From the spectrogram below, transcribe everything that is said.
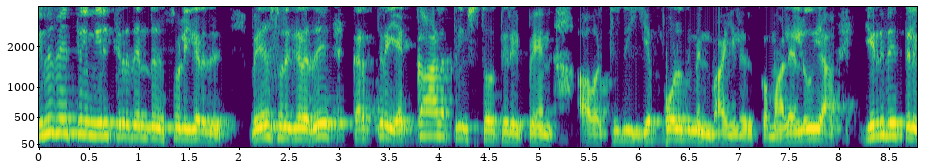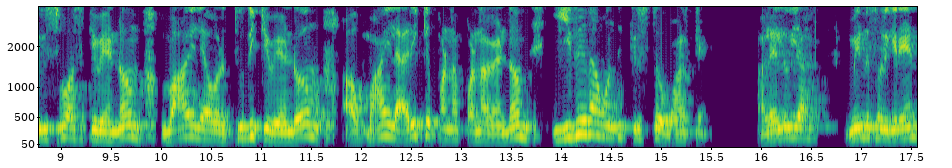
இருதயத்திலும் இருக்கிறது என்று சொல்லுகிறது. வே சொல்கிறது கர்த்தரை எக்காலத்திலும் ஸ்தோத்திருப்பேன். அவர் துதி எப்பொழுதும் என் வாயில் இருக்கும். அல்லேலூயா இருதயத்தில் விசுவாசிக்க வேண்டும் வாயில அவர் துதிக்க வேண்டும் வாயில அறிக்கை பண்ண பண்ண வேண்டும். இதுதான் வந்து கிறிஸ்துவ வாழ்க்கை. அல்லேலூயா மீண்டும் சொல்கிறேன்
